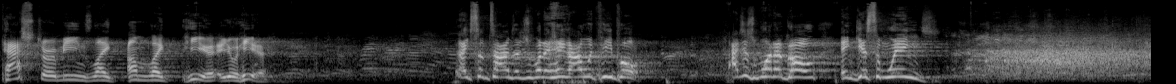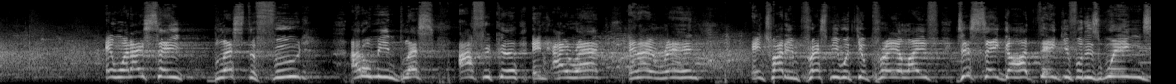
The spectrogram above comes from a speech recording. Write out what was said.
pastor means like I'm like here and you're here. Like sometimes I just want to hang out with people. I just want to go and get some wings. and when I say bless the food, I don't mean bless Africa and Iraq and Iran and try to impress me with your prayer life. Just say, God, thank you for these wings.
